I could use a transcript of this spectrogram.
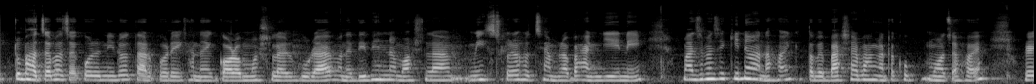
একটু ভাজা ভাজা করে নিল। তারপরে এখানে গরম মশলার গুঁড়া মানে বিভিন্ন মশলা মিক্সড করে হচ্ছে আমরা ভাঙিয়ে নিই। মাঝে মাঝে কিনে আনা হয়, তবে বাসার ভাঙাটা খুব মজা হয়। ওটার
